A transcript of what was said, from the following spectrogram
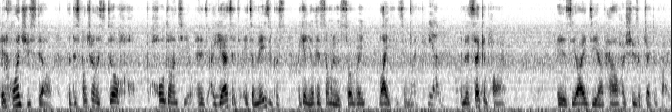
It haunts you still. The dysfunctionality still holds on to you, and it's, I Yeah. guess it's it's amazing because again, you look at someone who had so great life. It seemed like, Yeah. and the second part is the idea of how her, she was objectified.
